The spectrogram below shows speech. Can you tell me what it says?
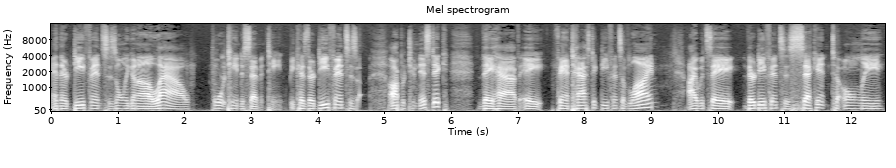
and their defense is only going to allow 14 to 17 because their defense is opportunistic. They have a fantastic defensive line. I would say their defense is second to only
